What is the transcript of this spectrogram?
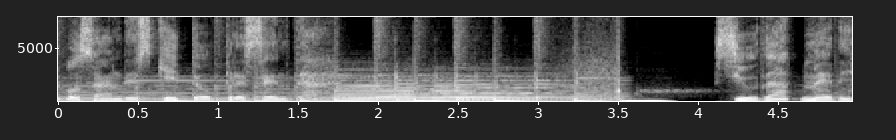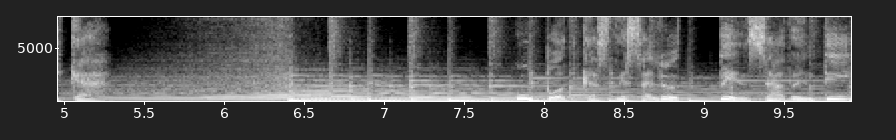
Bozán de presenta Ciudad Médica. Un podcast de salud pensado en ti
